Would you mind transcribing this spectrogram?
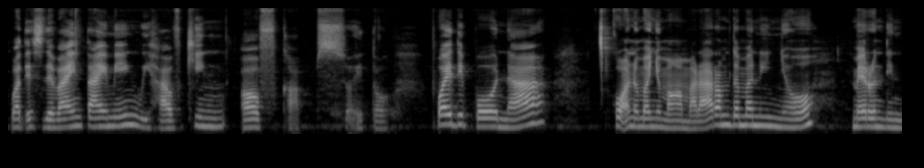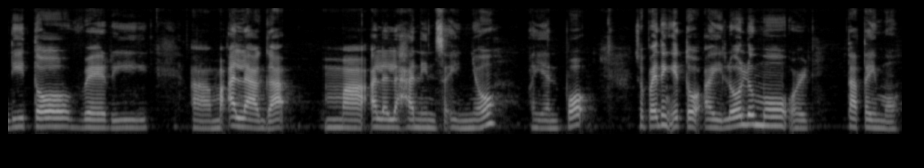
What is divine timing? We have King of Cups. So, ito. Pwede po na kung ano man yung mga mararamdaman ninyo, meron din dito very ah, maalaga, maalalahanin sa inyo. Ayan po. So, pwedeng ito ay lolo mo or tatay mo.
